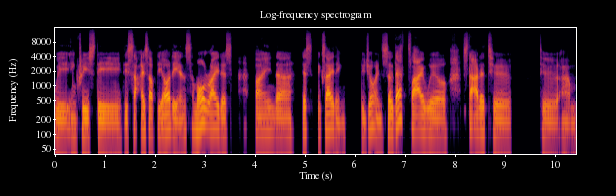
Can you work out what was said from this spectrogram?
we increase the, the size of the audience, more riders find uh, this exciting to join. So that flywheel started to to um,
